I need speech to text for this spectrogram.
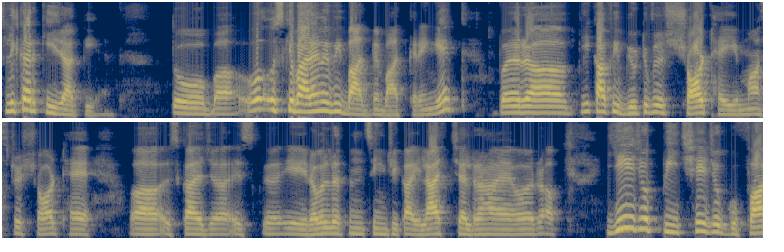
फ्लिकर की जाती है। तो वो उसके बारे में भी बाद में बात करेंगे पर ये काफ़ी ब्यूटीफुल शॉट है ये मास्टर शॉट है इसका जो इस ये रवल रतन सिंह जी का इलाज चल रहा है और ये जो पीछे जो गुफा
